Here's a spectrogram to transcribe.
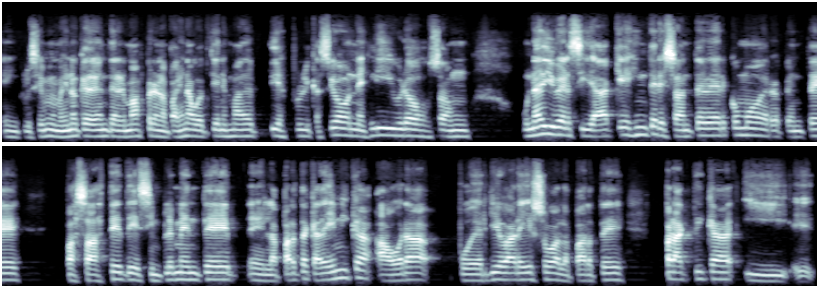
e inclusive me imagino que deben tener más, pero en la página web tienes más de 10 publicaciones, libros, o sea, un, una diversidad que es interesante ver cómo de repente pasaste de simplemente eh, la parte académica, ahora poder llevar eso a la parte práctica y eh,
